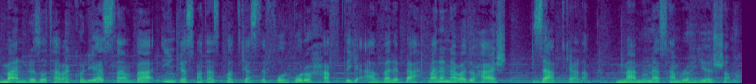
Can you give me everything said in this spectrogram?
من رضا توکلی هستم و این قسمت از پادکست فوربو رو هفته اول بهمن 98 ضبط کردم. ممنون از همراهی شما.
